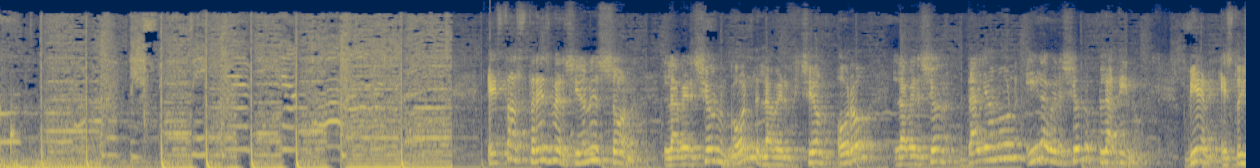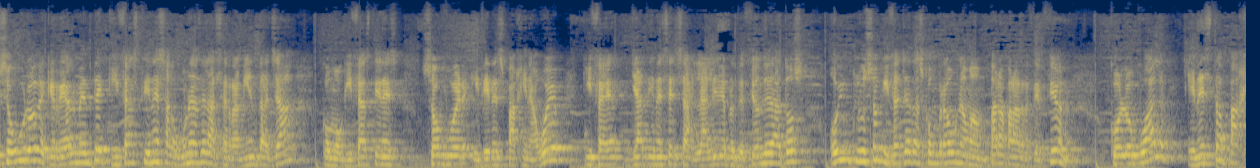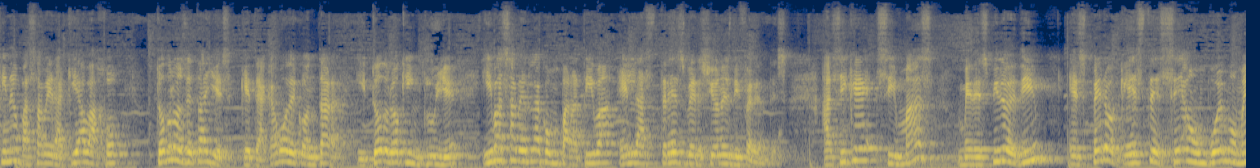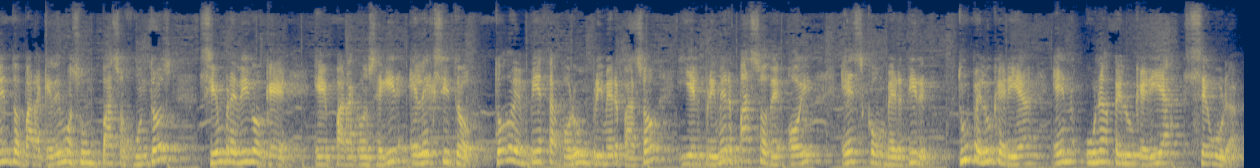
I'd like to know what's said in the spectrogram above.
Estas tres versiones son la versión Gold, la versión Oro, la versión Diamond y la versión Platino. Bien, estoy seguro de que realmente quizás tienes algunas de las herramientas ya, como quizás tienes software y tienes página web, quizás ya tienes hecha la ley de protección de datos o incluso quizás ya te has comprado una mampara para recepción. Con lo cual, en esta página vas a ver aquí abajo todos los detalles que te acabo de contar y todo lo que incluye y vas a ver la comparativa en las tres versiones diferentes. Así que, sin más, me despido de ti, espero que este sea un buen momento para que demos un paso juntos. Siempre digo que eh, para conseguir el éxito todo empieza por un primer paso y el primer paso de hoy es convertir tu peluquería en una peluquería segura.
